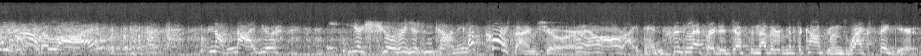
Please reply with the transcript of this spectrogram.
He's not alive. Uh, not alive, you're. You're sure he isn't, Connie? Of course I'm sure. Well, all right then. This leopard is just another of Mr. Conklin's wax figures.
